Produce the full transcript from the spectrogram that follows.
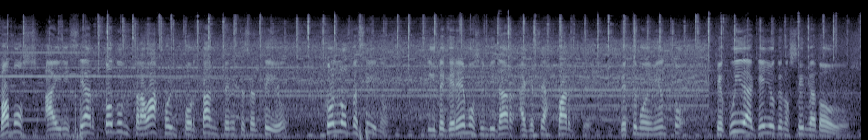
Vamos a iniciar todo un trabajo importante en este sentido con los vecinos y te queremos invitar a que seas parte de este movimiento que cuida aquello que nos sirve a todos.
